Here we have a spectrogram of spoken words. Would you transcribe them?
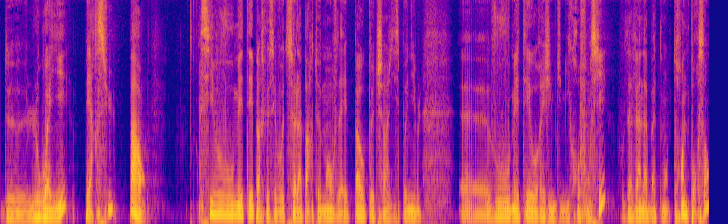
de loyer perçu par an. Si vous vous mettez, parce que c'est votre seul appartement, vous n'avez pas ou peu de charges disponibles, euh, vous vous mettez au régime du microfoncier, vous avez un abattement de 30%,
